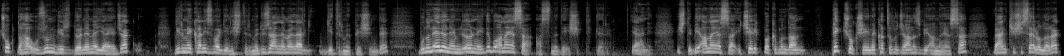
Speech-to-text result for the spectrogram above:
çok daha uzun bir döneme yayacak bir mekanizma geliştirme, düzenlemeler getirme peşinde. Bunun en önemli örneği de bu anayasa aslında değişiklikleri. Yani işte bir anayasa içerik bakımından pek çok şeyine katılacağınız bir anayasa. Ben kişisel olarak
